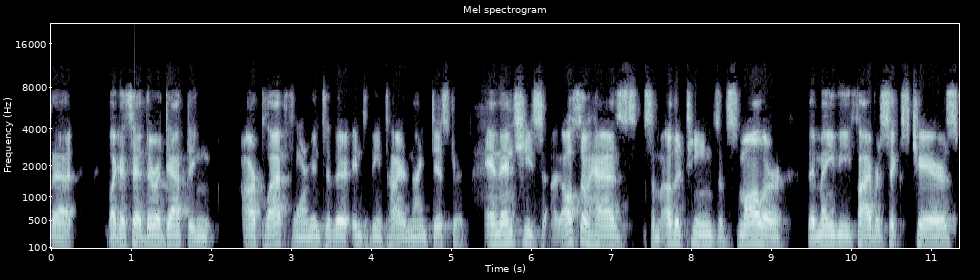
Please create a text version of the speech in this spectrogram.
that, like I said, they're adapting our platform into their into the entire ninth district. And then she's also has some other teams of smaller that maybe five or six chairs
